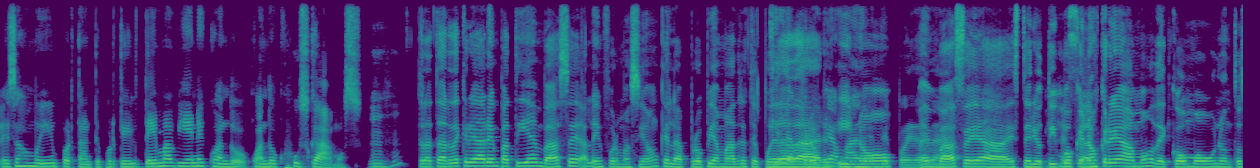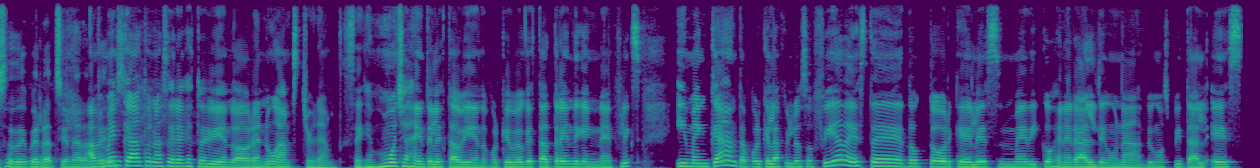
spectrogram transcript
Eso, es muy importante porque el tema viene cuando, cuando juzgamos. Tratar de crear empatía en base a la información que la propia madre te pueda dar y no en base a estereotipos que nos creamos de cómo uno entonces debe reaccionar. A mí me encanta una serie que estoy viendo ahora, New Amsterdam. Sé que mucha gente le está viendo porque veo que está trending en Netflix y me encanta porque la filosofía de este doctor, que él es médico general de, una, de un hospital es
